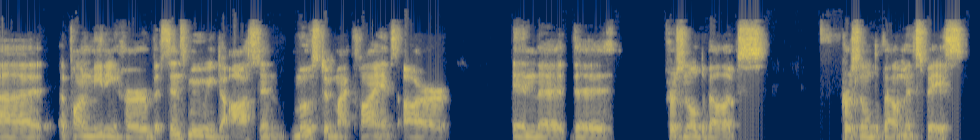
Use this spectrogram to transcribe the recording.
uh, upon meeting her. But since moving to Austin, most of my clients are in the the personal develops personal development space.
